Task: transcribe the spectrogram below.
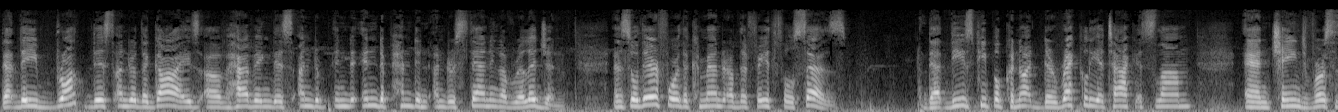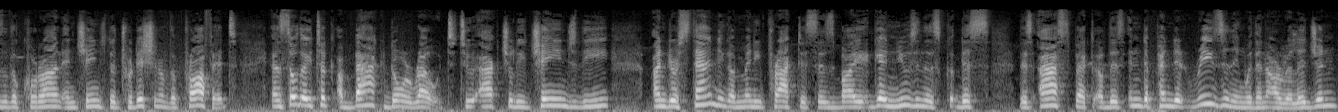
that they brought this under the guise of having this under, in, independent understanding of religion. And so therefore the commander of the faithful says that these people could not directly attack Islam and change verses of the Quran and change the tradition of the Prophet. And so they took a backdoor route to actually change the understanding of many practices by again using this this this aspect of this independent reasoning within our religion.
